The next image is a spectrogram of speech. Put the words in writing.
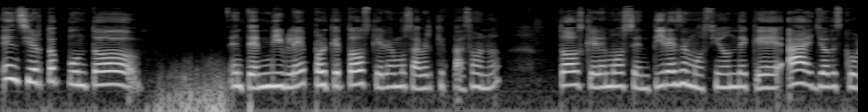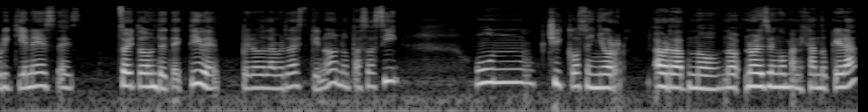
en cierto punto entendible porque todos queremos saber qué pasó, ¿no? Todos queremos sentir esa emoción de que, ah, yo descubrí quién es, soy todo un detective, pero la verdad es que no, no pasó así. Un chico, señor, la verdad no, no, les vengo manejando qué era,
